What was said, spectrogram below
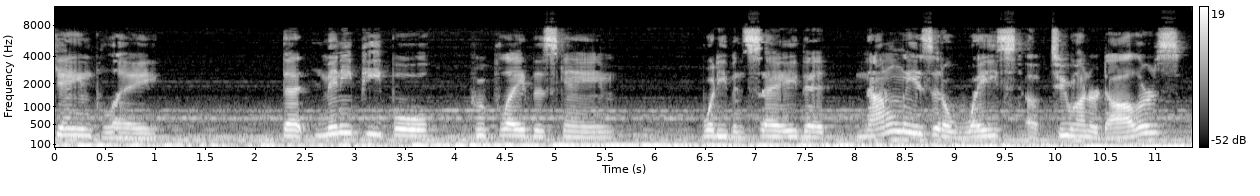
gameplay that many people who played this game would even say that not only is it a waste of $200,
